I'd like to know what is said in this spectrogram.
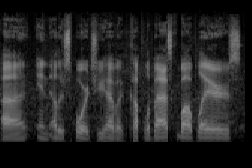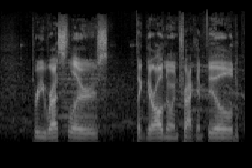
uh, in other sports. You have a couple of basketball players, three wrestlers. I think they're all doing track and field.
